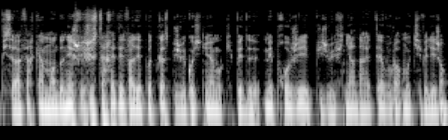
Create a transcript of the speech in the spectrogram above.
Puis ça va faire qu'à un moment donné, je vais juste arrêter de faire des podcasts, puis je vais continuer à m'occuper de mes projets, et puis je vais finir d'arrêter à vouloir motiver les gens.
